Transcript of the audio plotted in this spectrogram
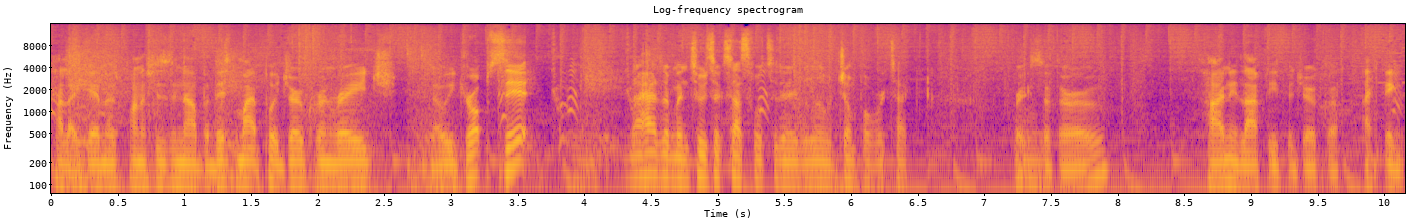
Kalak getting those punishes in now, but this might put Joka in rage. No, he drops it. That hasn't been too successful today. The little jump over tech. Breaks the throw. Tiny lappy for Joka. I think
